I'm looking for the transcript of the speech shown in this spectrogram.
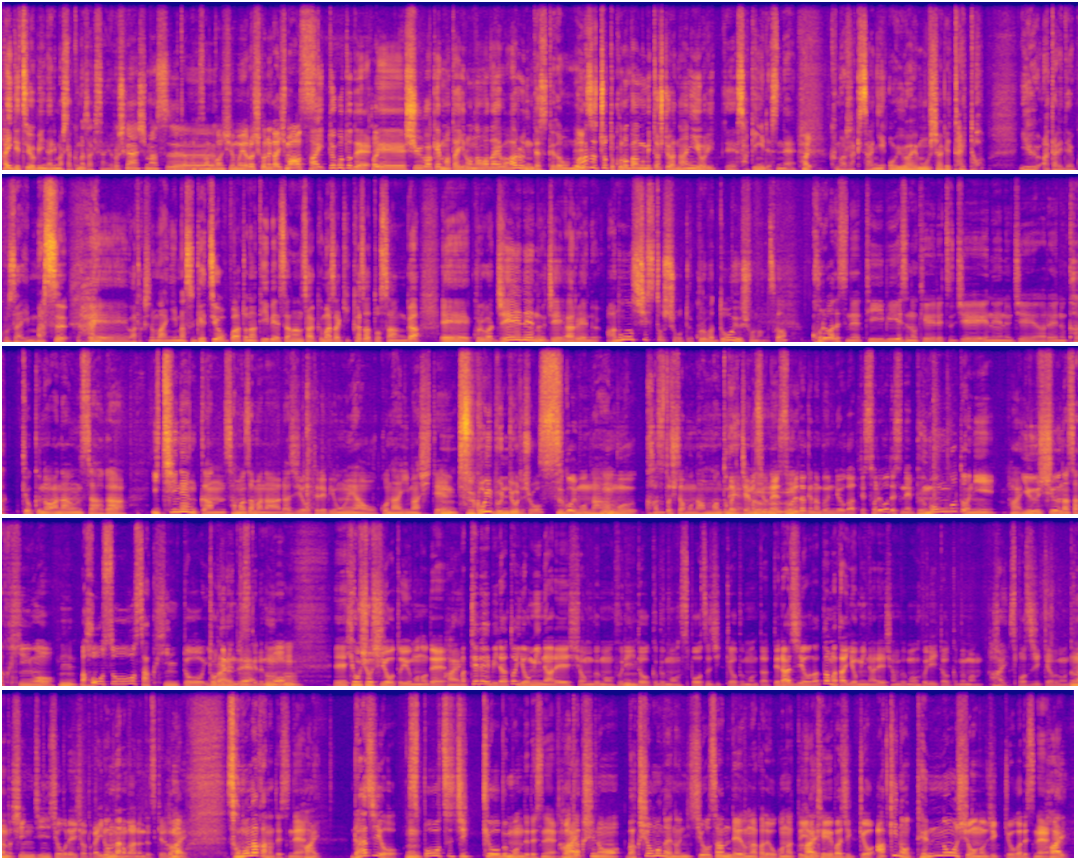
はい月曜日になりました。熊崎さんよろしくお願いします。今週もよろしくお願いします。はいということで、はい。えー週明けまたいろんな話題はあるんですけどまずちょっとこの番組としては何より、えー先にですね、はい。熊崎さんにお祝い申し上げたいというあたりでございます、えー私の前にいます月曜パートナー TBS アナウンサー熊崎和人さんが、えーこれは JNNJRN アノンシスト賞というこれはどういう賞なんですか？これはですね TBS の系列 JNN、JRN 各局のアナウンサーが1年間さまざまなラジオテレビオンエアを行いまして、うん、すごい分量でしょ？すごいもう何、うん。もう数としてはもう何万とかいっちゃいますよねね。うんうんうん。それだけの分量があってそれをですね部門ごとにはい。優秀な作品を、うん。まあ、放送を作品と言ってるんですけれども、うんうん。えー表彰しようというもので、はい。まあ、テレビだと読みナレーション部門フリートーク部門、スポーツ実況部門とあってラジオだとまた読みナレーション部門フリートーク部門、はい。スポーツ実況部門とうんかあと新人奨励賞とかいろんなのがあるんですけれども、はい。その中のですね、はいラジオうん。スポーツ実況部門でですね、はい。私の爆笑問題の日曜サンデーの中で行っていはい。る競馬実況、秋の天皇賞の実況がですね、はい。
